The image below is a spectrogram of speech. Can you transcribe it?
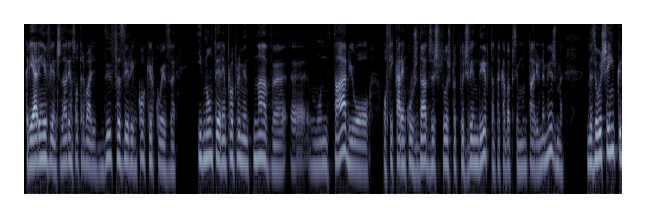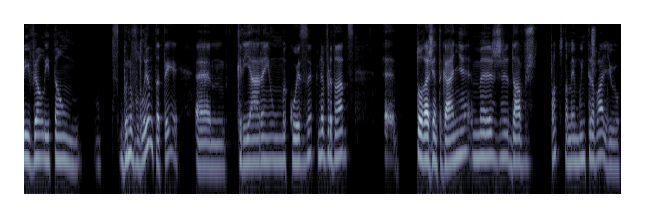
criarem eventos, darem-se ao trabalho de fazerem qualquer coisa e não terem propriamente nada uh, monetário ou, ou ficarem com os dados das pessoas para depois vender, portanto acaba por ser monetário na mesma. Mas eu achei incrível e tão benevolente até um, criarem uma coisa que na verdade uh, toda a gente ganha, mas dá-vos pronto, também muito trabalho.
